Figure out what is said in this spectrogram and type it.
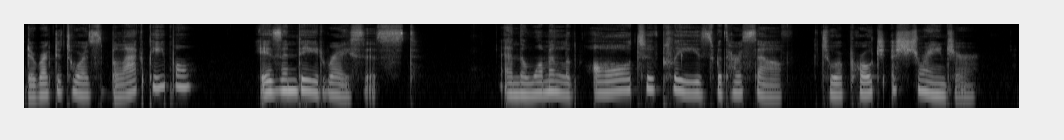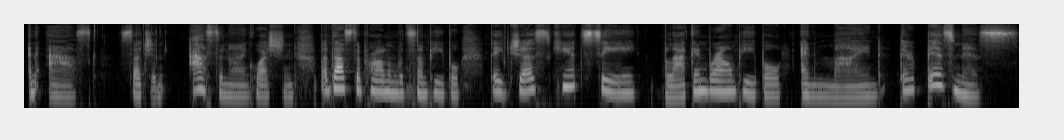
directed towards black people, is indeed racist. And the woman looked all too pleased with herself to approach a stranger and ask such an asinine question. But that's the problem with some people. They just can't see black and brown people and mind their business.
